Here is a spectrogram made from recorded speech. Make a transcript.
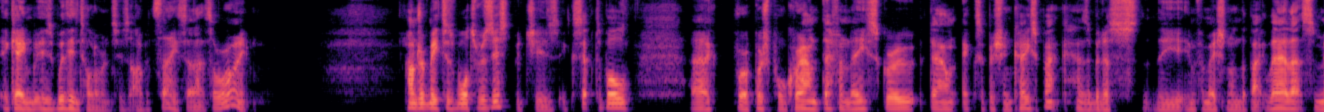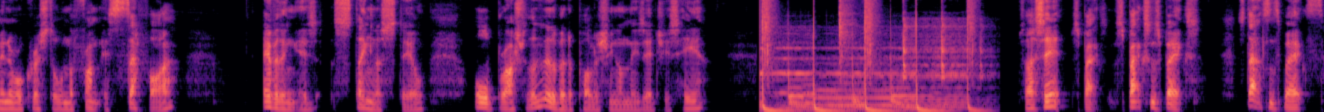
again is within tolerances, I would say. So that's all right. 100 meters water resist, which is acceptable. Uh, for a push-pull crown, definitely screw down exhibition case back. Has a bit of the information on the back there. That's mineral crystal and the front is sapphire. Everything is stainless steel, all brushed with a little bit of polishing on these edges here. So that's it, specs, specs and specs, stats and specs,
